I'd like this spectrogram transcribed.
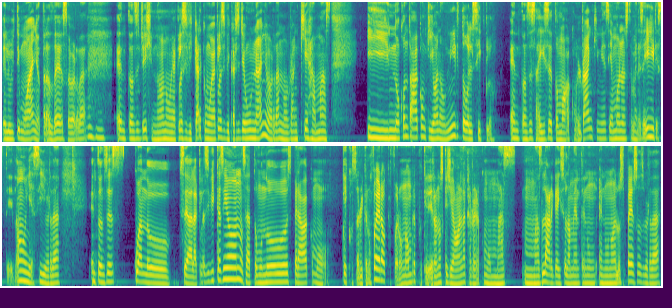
el último año tras de eso, ¿verdad? Entonces yo dije, no, no voy a clasificar. ¿Cómo voy a clasificar si llevo un año, verdad? No ranqué jamás. Y no contaba con que iban a unir todo el ciclo. Entonces ahí se tomaba como el ranking y decían, bueno, este merece ir, este no, y así, ¿verdad? Entonces, cuando se da la clasificación, o sea, todo el mundo esperaba como que Costa Rica no fuera o que fuera un hombre, porque eran los que llevaban la carrera como más, más larga y solamente en, un, en uno de los pesos, ¿verdad?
